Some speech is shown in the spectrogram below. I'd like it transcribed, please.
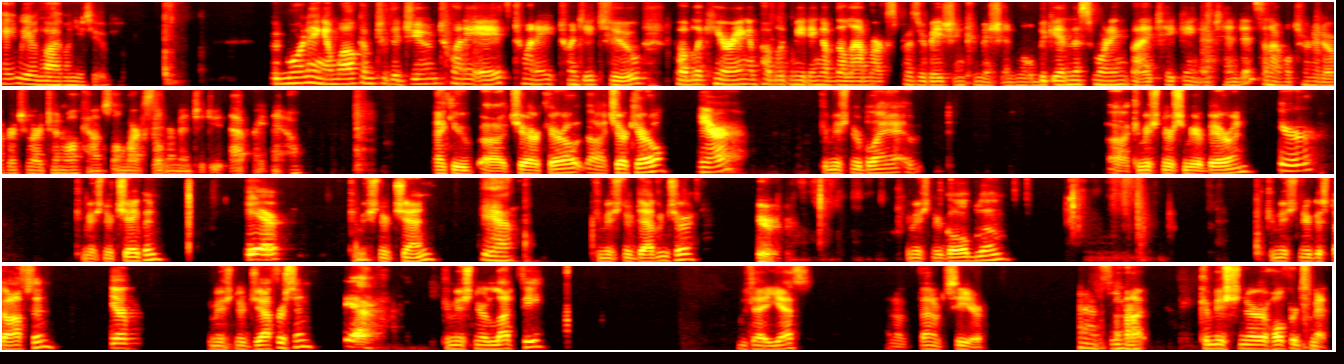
Okay, we are live on YouTube. Good morning and welcome to the June 28th, 2022 public hearing and public meeting of the Landmarks Preservation Commission. We'll begin this morning by taking attendance and I will turn it over to our General Counsel, Mark Silverman, to do that right now. Thank you, uh, Chair Carroll. Uh, Chair Carroll? Here. Commissioner Bland? Uh, Commissioner Shamir Barron? Here. Commissioner Chapin? Here. Commissioner Chen? Yeah. Commissioner Devonshire? Here. Commissioner Goldblum? Commissioner Gustafson? Here. Commissioner Jefferson? Yeah. Commissioner Lutfy? Was that yes? I don't, I don't see her. I don't see her. Uh, Commissioner Holford Smith?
